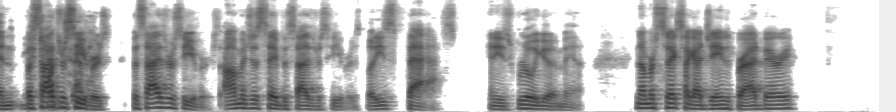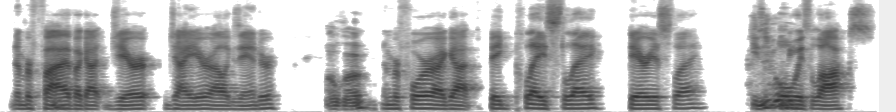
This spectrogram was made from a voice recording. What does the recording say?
And besides receivers, besides receivers, I'm gonna just say besides receivers, but he's fast and he's really good, at man. Number six, I got James Bradberry. Number five, I got Jaire, Jaire Alexander. Okay. Number four, I got Big Play Slay, Darius Slay. He's always locks.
